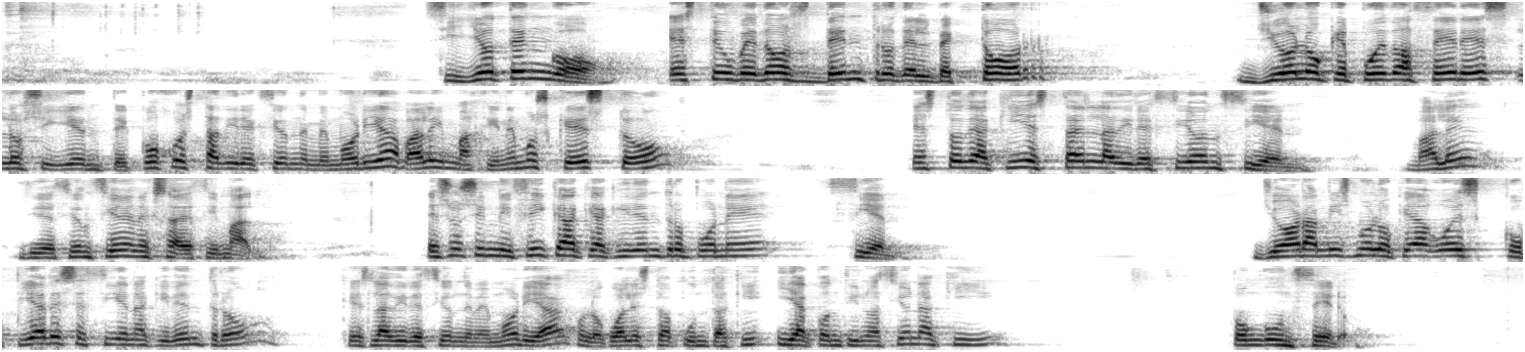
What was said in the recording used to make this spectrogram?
Si yo tengo este v2 dentro del vector, yo lo que puedo hacer es lo siguiente, cojo esta dirección de memoria, ¿vale? Imaginemos que esto, esto de aquí está en la dirección 100, ¿vale? Dirección 100 en hexadecimal. Eso significa que aquí dentro pone 100. Yo ahora mismo lo que hago es copiar ese 100 aquí dentro, que es la dirección de memoria, con lo cual esto apunta aquí, y a continuación aquí pongo un 0,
